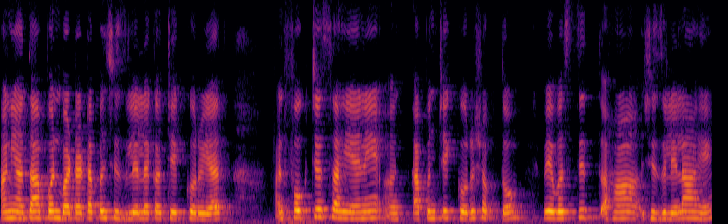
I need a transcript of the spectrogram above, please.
आणि आता आपण बटाटा पण शिजलेला आहे का चेक करूयात. आणि फोकच्या साह्याने आपण चेक करू शकतो. व्यवस्थित हा शिजलेला आहे.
